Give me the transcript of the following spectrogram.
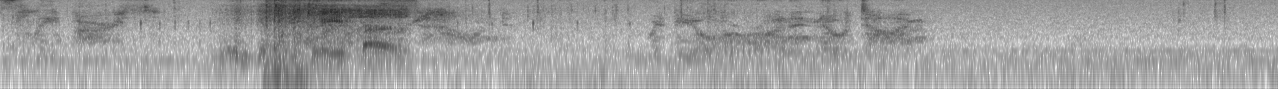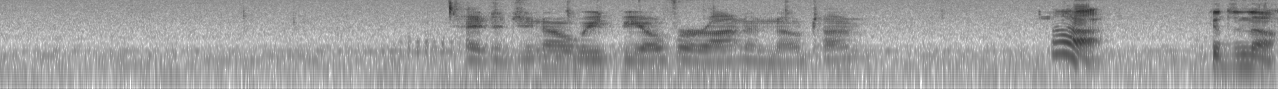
Sleepers. Sleeper. Sound. We'd be overrun in no time. hey, did you know we'd be overrun in no time? Ah, good to know.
